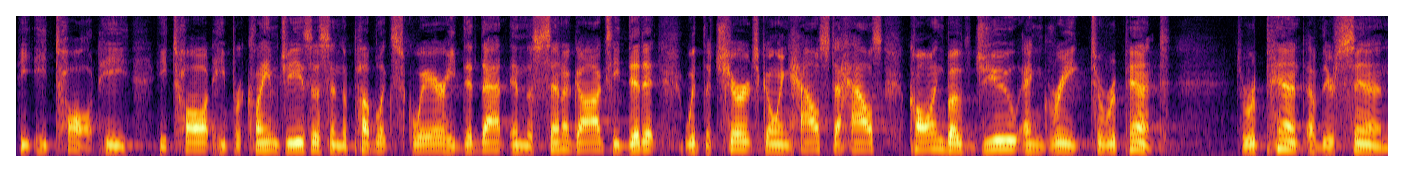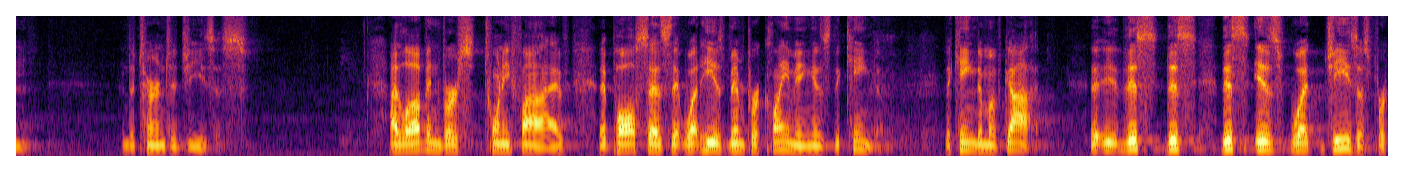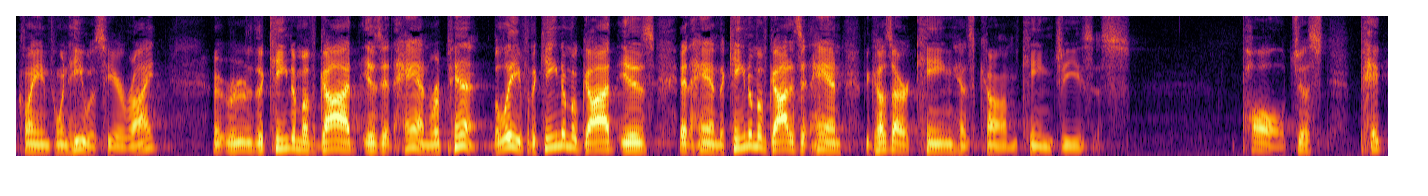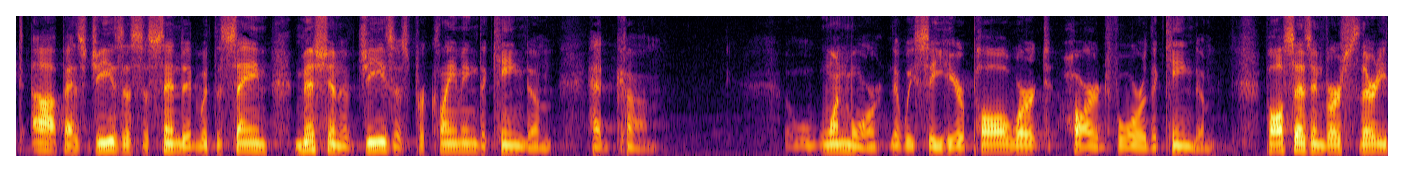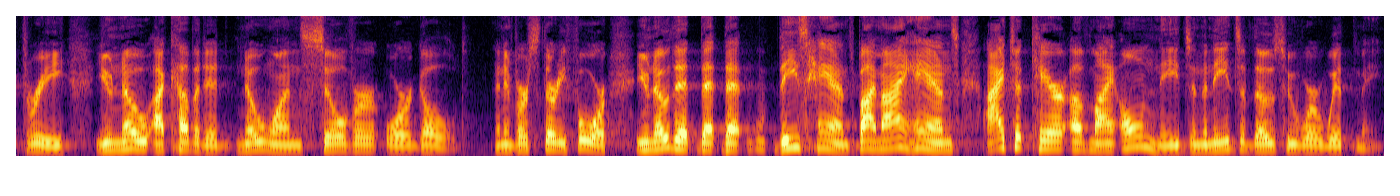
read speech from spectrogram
He, he taught, he, he taught, he proclaimed Jesus in the public square. He did that in the synagogues. He did it with the church, going house to house, calling both Jew and Greek to repent, to repent of their sin and to turn to Jesus. I love in verse 25 that Paul says that what he has been proclaiming is the kingdom, the kingdom of God. Uh, this, this, this is what Jesus proclaimed when he was here, right? Uh, the kingdom of God is at hand. Repent, believe, for the kingdom of God is at hand. The kingdom of God is at hand because our King has come, King Jesus. Paul just picked up as Jesus ascended with the same mission of Jesus proclaiming the kingdom had come. One more that we see here Paul worked hard for the kingdom. Paul says in verse 33, You know I coveted no one's silver or gold. And in verse 34, you know that, that, that these hands, by my hands, I took care of my own needs and the needs of those who were with me.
